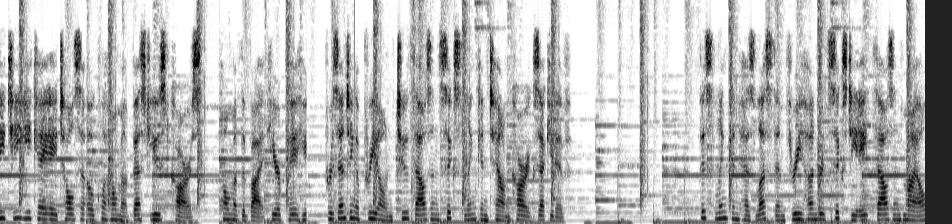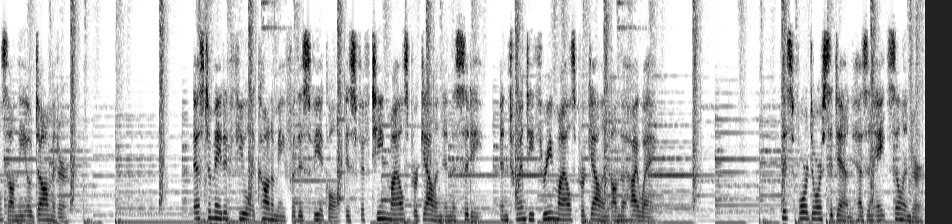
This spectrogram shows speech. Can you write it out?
Azteka Tulsa, Oklahoma Best Used Cars, home of the Buy Here Pay Here, presenting a pre-owned 2006 Lincoln Town Car Executive. This Lincoln has less than 368,000 miles on the odometer. Estimated fuel economy for this vehicle is 15 miles per gallon in the city, and 23 miles per gallon on the highway. This four-door sedan has an 8-cylinder,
